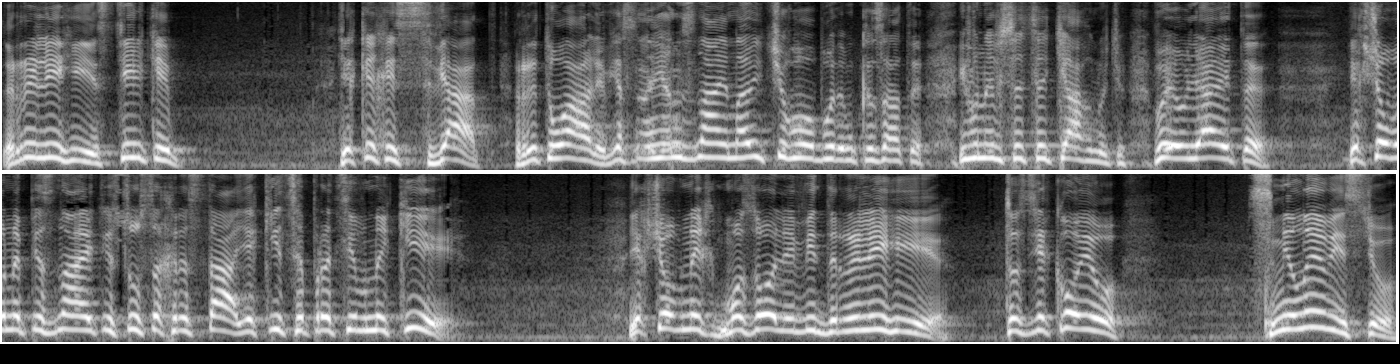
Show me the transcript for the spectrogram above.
релігії, стільки якихось свят, ритуалів. Я, я не знаю навіть чого будемо казати. І вони все це тягнуть. Виявляєте, якщо вони пізнають Ісуса Христа, які це працівники, якщо в них мозолі від релігії, то з якою сміливістю,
